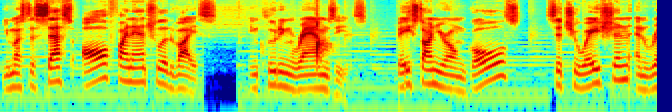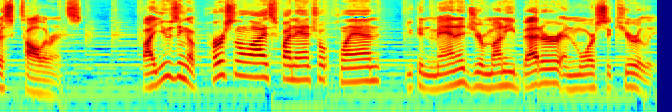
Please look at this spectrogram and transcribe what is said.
You must assess all financial advice, including Ramsey's, based on your own goals, situation, and risk tolerance. By using a personalized financial plan, you can manage your money better and more securely.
